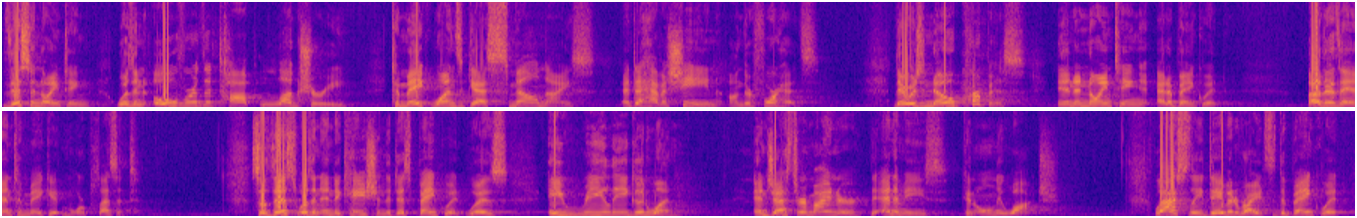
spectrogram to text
This anointing was an over the top luxury to make one's guests smell nice and to have a sheen on their foreheads. There was no purpose in anointing at a banquet other than to make it more pleasant. So, this was an indication that this banquet was a really good one. And just a reminder the enemies can only watch. Lastly, David writes that the banquet,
